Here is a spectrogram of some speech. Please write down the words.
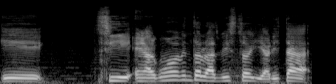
Y si en algún momento lo has visto y ahorita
